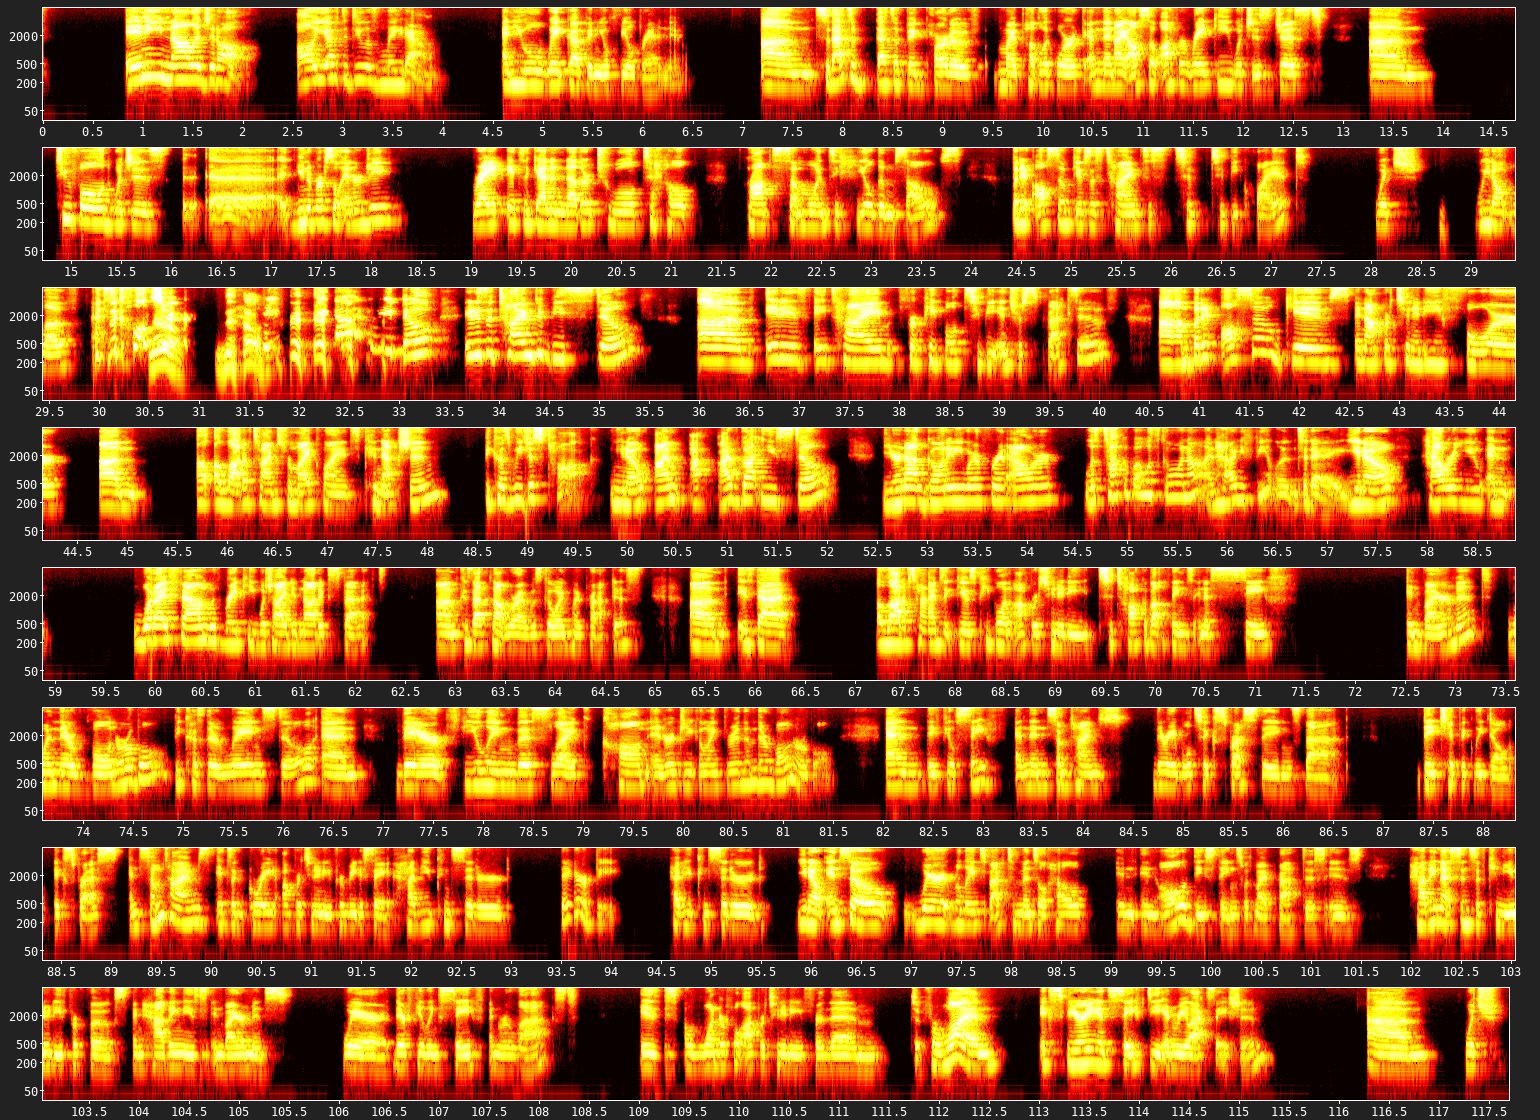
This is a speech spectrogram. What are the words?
any knowledge at all. All you have to do is lay down and you will wake up and you'll feel brand new. Um, so that's a that's a big part of my public work. And then I also offer Reiki, which is just um, twofold, which is uh, universal energy, right? It's again another tool to help prompt someone to heal themselves but it also gives us time to to to be quiet, which we don't love as a culture. No, no. we, we don't. It is a time to be still. Um, it is a time for people to be introspective, um, but it also gives an opportunity for um, a, a lot of times for my clients connection because we just talk. You know, I'm I, I've got you still you're not going anywhere for an hour. Let's talk about what's going on. How are you feeling today? You know, how are you? And what I found with Reiki, which I did not expect, because um, that's not where I was going my practice, um, is that a lot of times it gives people an opportunity to talk about things in a safe environment when they're vulnerable because they're laying still and they're feeling this like calm energy going through them, they're vulnerable and they feel safe. And then sometimes they're able to express things that they typically don't express. And sometimes it's a great opportunity for me to say, Have you considered therapy? Have you considered, you know, and so where it relates back to mental health in, in all of these things with my practice is having that sense of community for folks and having these environments where they're feeling safe and relaxed is a wonderful opportunity for them to, for one, experience safety and relaxation, um, which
